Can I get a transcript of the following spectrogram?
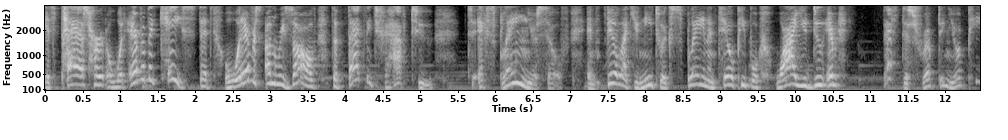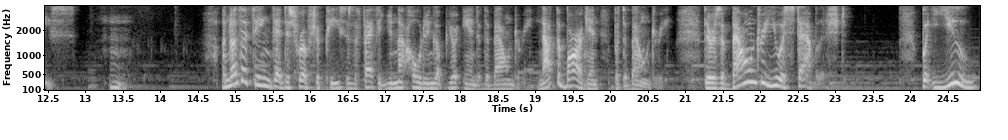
it's past hurt or whatever the case that, or whatever's unresolved, the fact that you have to to explain yourself and feel like you need to explain and tell people why you do every that's disrupting your peace. Hmm. Another thing that disrupts your peace is the fact that you're not holding up your end of the boundary. Not the bargain, but the boundary. There is a boundary you established, but you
